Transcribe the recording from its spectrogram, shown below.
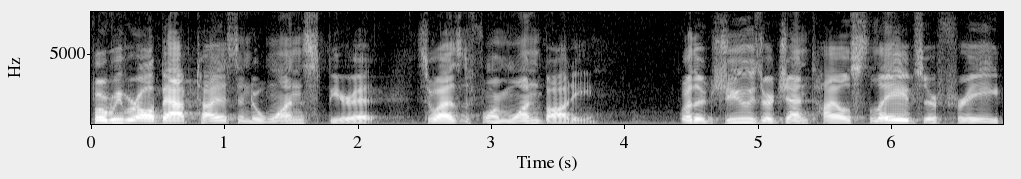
For we were all baptized into one spirit, so as to form one body. Whether Jews or Gentiles, slaves or free,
